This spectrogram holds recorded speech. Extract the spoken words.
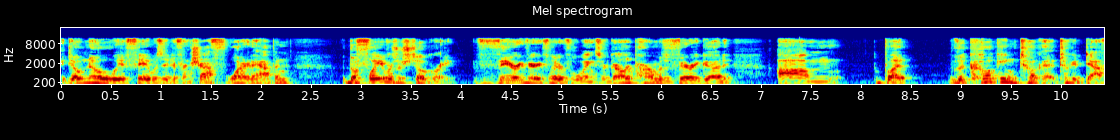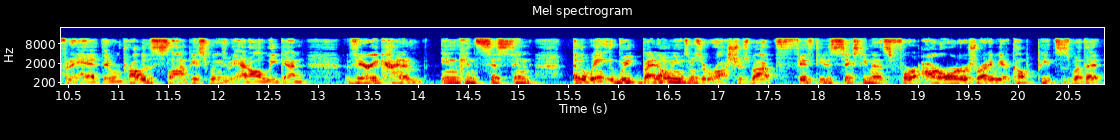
i don't know if it was a different chef what had happened the flavors are still great. Very, very flavorful wings. Their garlic parm was very good. Um, but the cooking took a took a definite hit. They were probably the sloppiest wings we had all weekend. Very kind of inconsistent. And the wing we by no means was it rushed. It was about 50 to 60 minutes before our order was ready. We had a couple pizzas with it.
